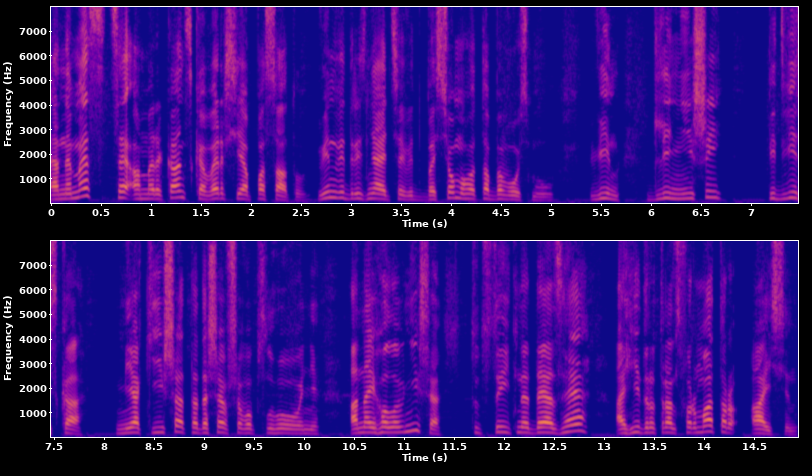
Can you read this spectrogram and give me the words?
NMS – це американська версія Passat. Він відрізняється від B7 та B8. Він длінніший, підвізка м'якіша та дешевша в обслуговуванні. А найголовніше, тут стоїть не DSG, а гідротрансформатор Aisin,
